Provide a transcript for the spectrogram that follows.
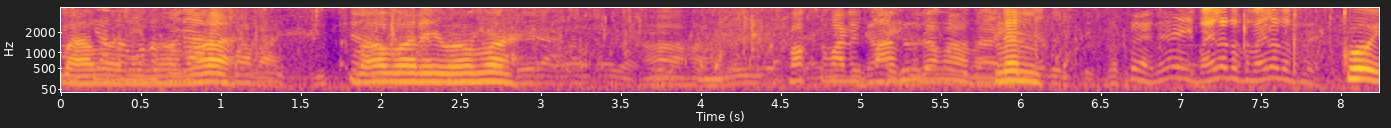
বাবা রে বাবা। বাবা রে বাবা কই?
